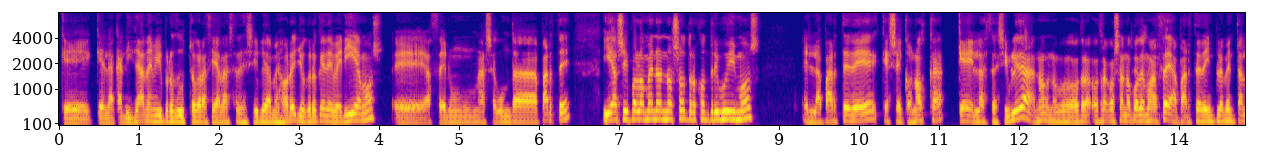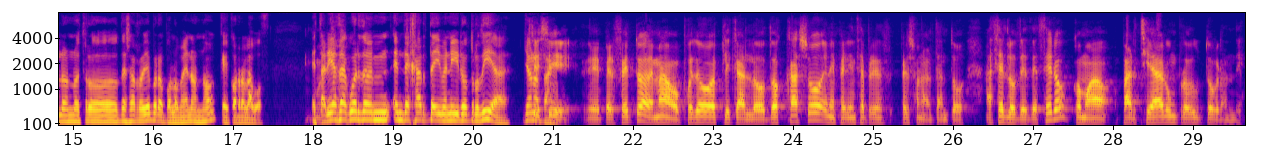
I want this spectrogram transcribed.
que, la calidad de mi producto gracias a la accesibilidad mejore, yo creo que deberíamos eh, hacer una segunda parte y así por lo menos nosotros contribuimos en la parte de que se conozca qué es la accesibilidad, ¿no? otra, otra cosa no podemos hacer, aparte de implementarlo en nuestro desarrollo, pero por lo menos, ¿no? Que corra la voz. ¿Estarías de acuerdo en, dejarte y venir otro día, Jonathan? Sí, sí, eh, perfecto. Además, os puedo explicar los dos casos en experiencia personal, tanto hacerlo desde cero como parchear un producto grande.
